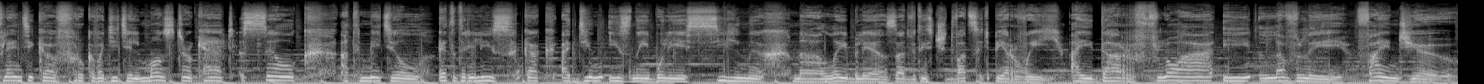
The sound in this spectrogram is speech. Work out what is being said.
Флянтиков, руководитель Monster Cat Silk, отметил этот релиз как один из наиболее сильных на лейбле за 2021. Айдар Флоа и Lovely Find You.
